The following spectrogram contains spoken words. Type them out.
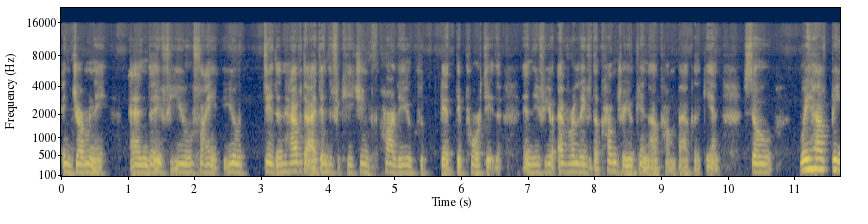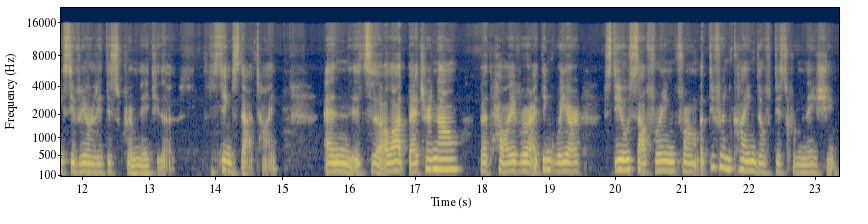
in germany. And if you find you didn't have the identification card you could get deported. And if you ever leave the country you cannot come back again. So we have been severely discriminated uh, since that time and it's a lot better now but however, I think we are still suffering from a different kind of discrimination.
